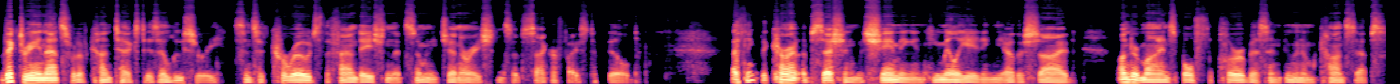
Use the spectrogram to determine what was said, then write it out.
Victory in that sort of context is illusory since it corrodes the foundation that so many generations have sacrificed to build. I think the current obsession with shaming and humiliating the other side undermines both the pluribus and unum concepts.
